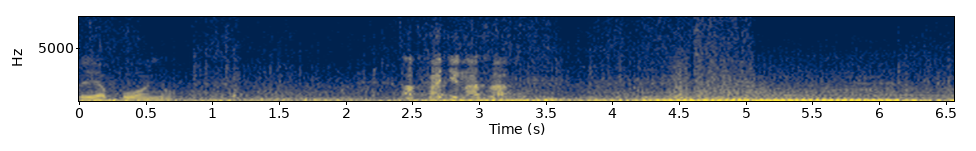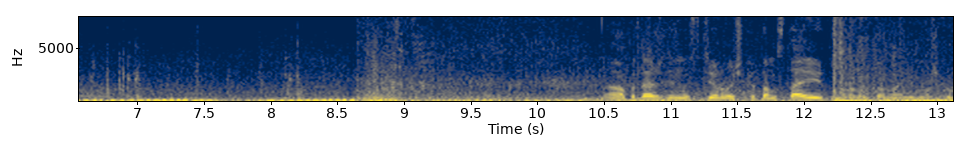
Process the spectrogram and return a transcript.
Да я понял. Отходи назад. А, подожди, ну стервочка там стоит, может она немножко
